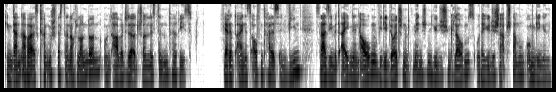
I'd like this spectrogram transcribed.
ging dann aber als Krankenschwester nach London und arbeitete als Journalistin in Paris Während eines Aufenthalts in Wien sah sie mit eigenen Augen, wie die Deutschen mit Menschen jüdischen Glaubens oder jüdischer Abstammung umgingen,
